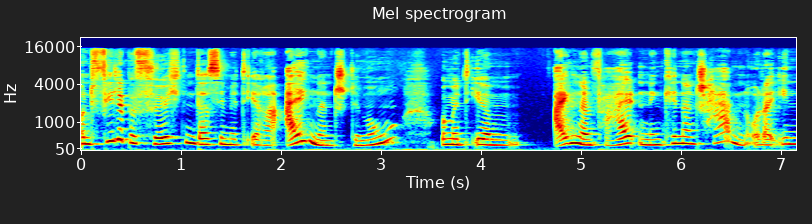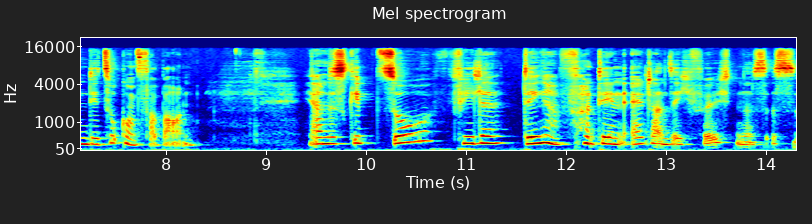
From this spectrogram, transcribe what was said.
Und viele befürchten, dass sie mit ihrer eigenen Stimmung und mit ihrem eigenen Verhalten den Kindern schaden oder ihnen die Zukunft verbauen. Ja, und es gibt so viele Dinge, von denen Eltern sich fürchten. Es ist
